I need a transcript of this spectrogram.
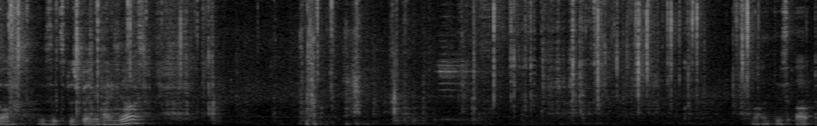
off is it's just being a pain in the ass. Slide this up.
